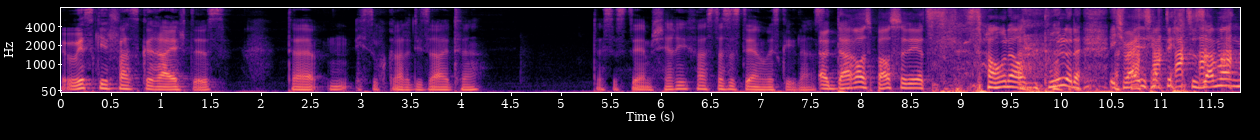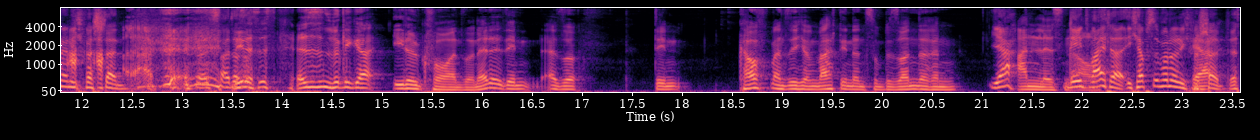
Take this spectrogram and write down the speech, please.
Whisky fast gereift ist, da, hm, ich suche gerade die Seite. Das ist der im Sherryfass, das ist der im Whiskyglas. Äh, daraus baust du dir jetzt eine Sauna und einen Pool oder? Ich weiß, ich habe den Zusammenhang noch nicht verstanden. Das nee, das ist, das ist ein wirklicher Edelkorn, so, ne? Den, also, den kauft man sich und macht den dann zu besonderen ja, Anlässen. Geht auf. weiter, ich habe es immer noch nicht verstanden. Ja.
